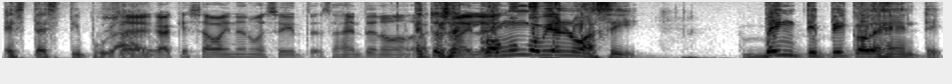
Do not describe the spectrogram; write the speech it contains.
está estipulado. O sea, que esa vaina no existe, esa gente no... Entonces, no hay ley. con un gobierno así, veinte y pico de gente,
